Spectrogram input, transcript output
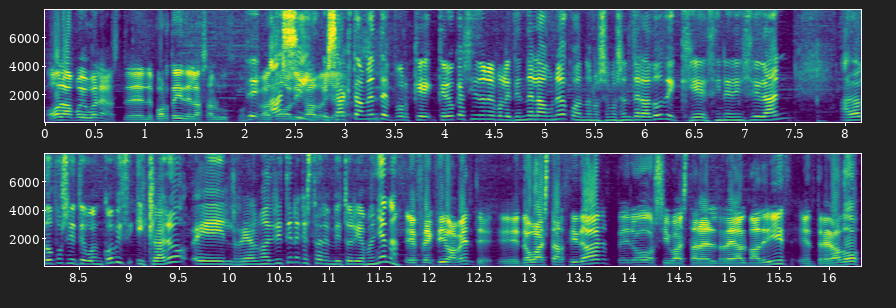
Hola, muy buenas, del deporte y de la salud. De, ah, sí, exactamente, porque creo que ha sido en el boletín de la una cuando nos hemos enterado de que Zinedine Zidane ha dado positivo en COVID. Y claro, el Real Madrid tiene que estar en Vitoria mañana. Efectivamente, eh, no va a estar Zidane, pero sí va a estar el Real Madrid, entrenado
